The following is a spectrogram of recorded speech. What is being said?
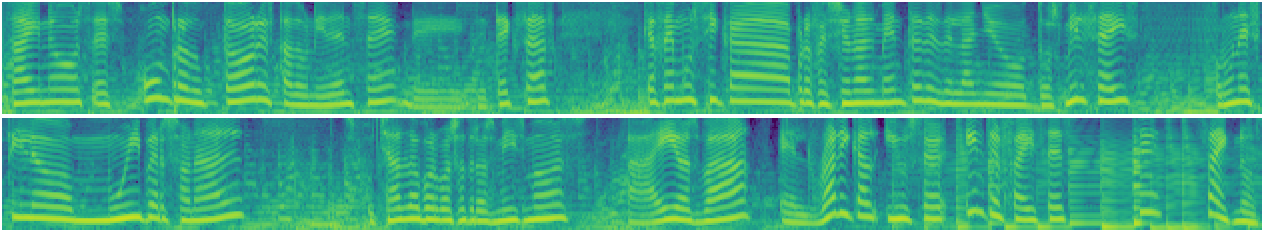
Cygnus es un productor estadounidense de, Texas que hace música profesionalmente desde el año 2006 con un estilo muy personal. Escuchadlo por vosotros mismos. Ahí os va el Radical User Interfaces de Cygnus.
